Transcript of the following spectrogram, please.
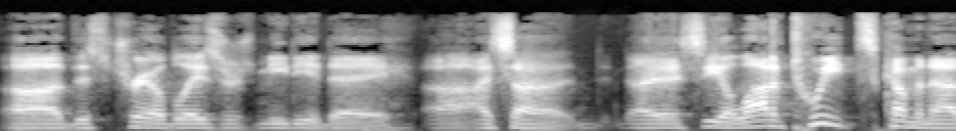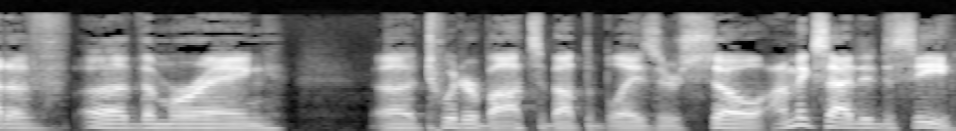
Uh, this Trailblazers Media Day. Uh, I saw. I see a lot of tweets coming out of uh, the Marang uh, Twitter bots about the Blazers. So I'm excited to see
